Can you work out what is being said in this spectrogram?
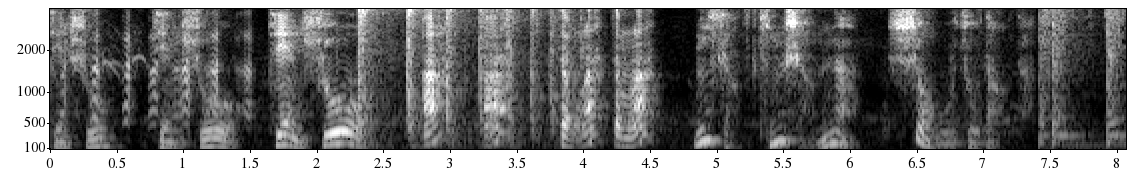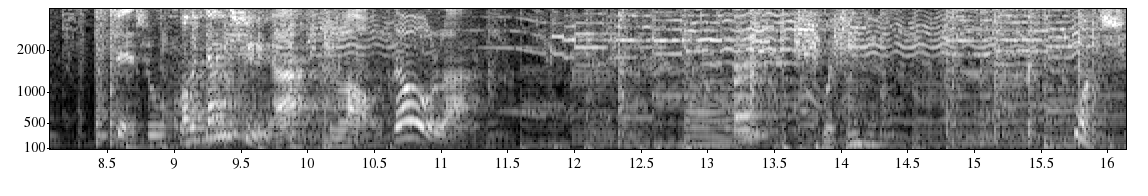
剑叔，剑叔，剑叔！啊啊！怎么了？怎么了？你小子听什么呢？手舞足蹈的。剑叔狂想曲啊，老逗了。我听听。我去，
